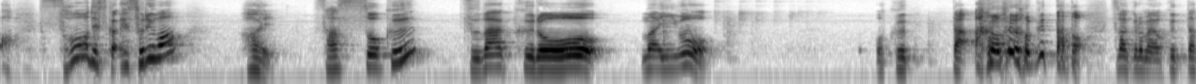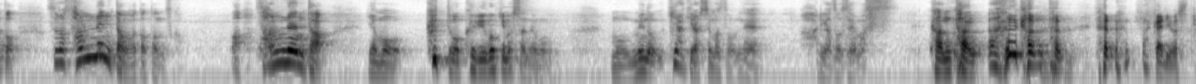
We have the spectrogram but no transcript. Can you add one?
あそうですか。えそれは？はい。早速つば九郎米を送った。送ったと。つば九郎米送ったと。それは3連単当たったんですか？あ三3連単。いやもうクッても首動きましたねもう。もう目のキラキラしてますもんね。ありがとうございます。簡単。簡単。わかりました。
